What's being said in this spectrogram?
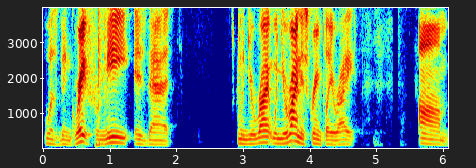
was been great for me is that when you're right when you're writing a screenplay, right? Um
